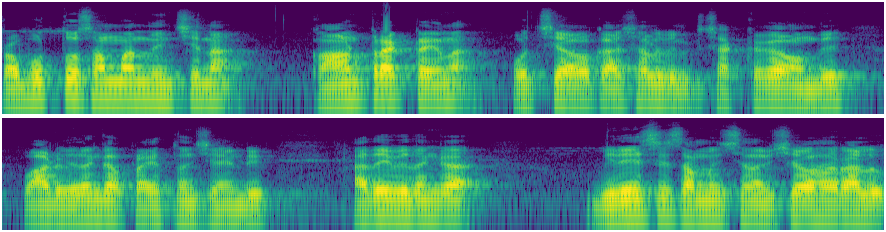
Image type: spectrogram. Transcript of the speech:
ప్రభుత్వ సంబంధించిన కాంట్రాక్ట్ అయినా వచ్చే అవకాశాలు వీళ్ళకి చక్కగా ఉంది. వాటి విధంగా ప్రయత్నం చేయండి. అదేవిధంగా విదేశీ సంబంధించిన విషయవహారాలు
